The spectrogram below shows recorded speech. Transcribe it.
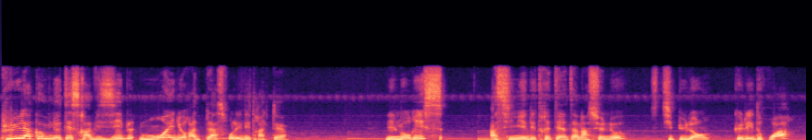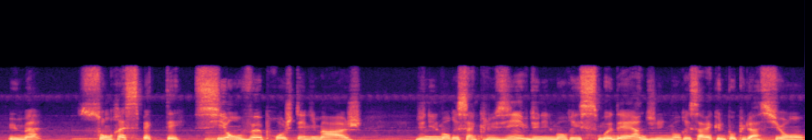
Plus la communauté sera visible, moins il y aura de place pour les détracteurs. L'île Maurice a signé des traités internationaux stipulant que les droits humains sont respectés. Si on veut projeter l'image d'une île Maurice inclusive, d'une île Maurice moderne, d'une île Maurice avec une population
